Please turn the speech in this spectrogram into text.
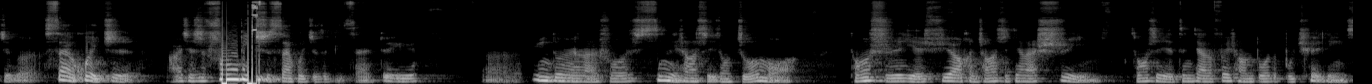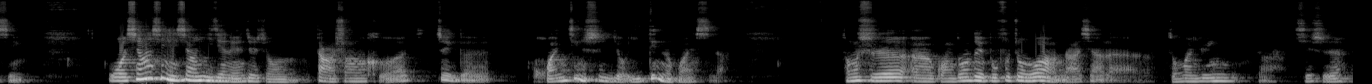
这个赛会制，而且是封闭式赛会制的比赛，对于。呃，运动员来说，心理上是一种折磨，同时也需要很长时间来适应，同时也增加了非常多的不确定性。我相信，像易建联这种大伤和这个环境是有一定的关系的。同时，呃，广东队不负众望拿下了总冠军，对吧？其实，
